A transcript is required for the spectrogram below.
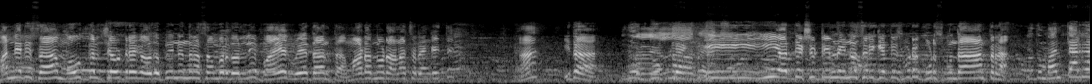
ಮೊನ್ನೆ- ದಿವಸ ಮೌದ್ಗಲ್ ಚೌಟ್ರೆಗೆ ಅದು ಅಭಿನಂದನ ಸಂಬರದಲ್ಲಿ ಬಾಯಾಗ ವೇದ ಅಂತ. ಮಾಡೋದ್ ನೋಡು ಅನಾಚಾರ ಹೆಂಗೈತೆ? ಹಾ? ಇದ. ಈ ಈ ಅಧ್ಯಕ್ಷ ಟೀಮ್ ಇನ್ನೊಂದ್ಸರಿ ಗೆದ್ದಿಸ್ಬಿಟ್ರೆ ಗುಡಿಸ್ಕೊಂಡ ಅಂತರ. ಇದು ಮಂತ್ರಾಲಯ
